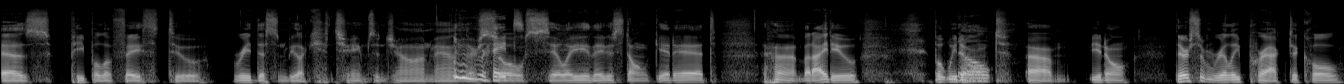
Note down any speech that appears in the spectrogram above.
as people of faith to read this and be like James and John, man, they're so silly. They just don't get it. but I do. But we No. don't. Um, you know, there's some really practical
